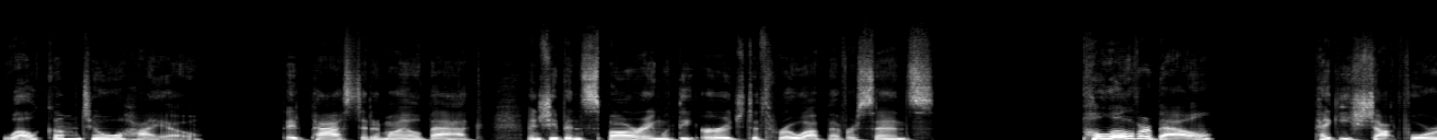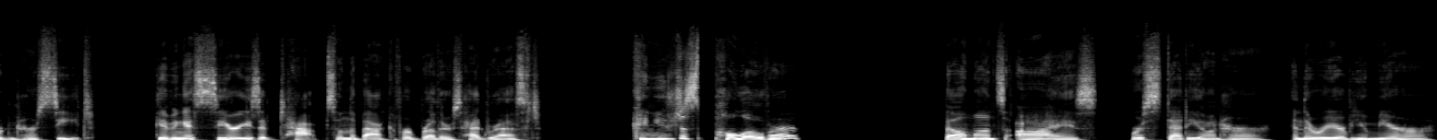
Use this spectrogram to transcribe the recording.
Welcome to Ohio. They'd passed it a mile back, and she'd been sparring with the urge to throw up ever since. Pull over, Belle. Peggy shot forward in her seat, giving a series of taps on the back of her brother's headrest. Can you just pull over? Belmont's eyes were steady on her in the rearview mirror,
